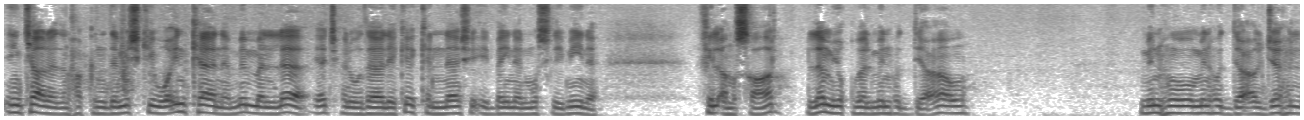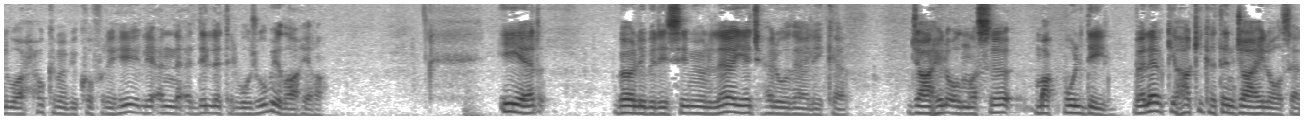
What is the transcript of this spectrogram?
inkar eden hakkını demiş ki ve in kana mimmen la yechelu zalika ken naşi beynel muslimin fil amsar lem yuqbal minhu iddia'u minhu minhu iddia'u al-cehl ve hukme bi kufrihi lianne edilletel vucubi zahira. Eğer böyle birisi min la yechelu zalika cahil olması makbul değil. Velev ki hakikaten cahil olsa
